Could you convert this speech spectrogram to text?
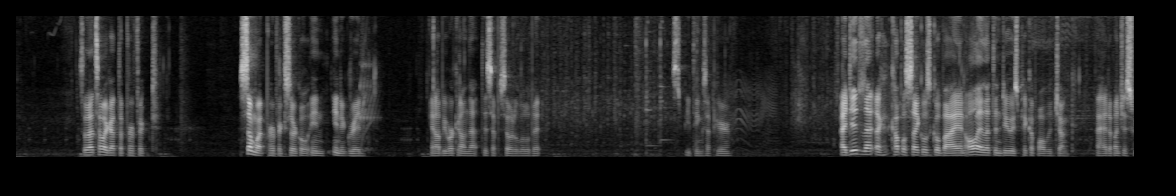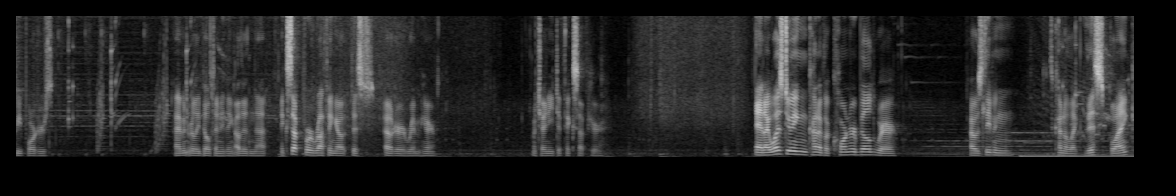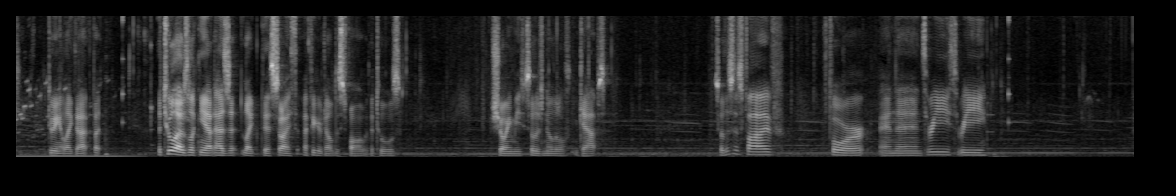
So that's how I got the perfect, somewhat perfect circle in, in a grid. And I'll be working on that this episode a little bit. Speed things up here. I did let a couple cycles go by, and all I let them do is pick up all the junk. I had a bunch of sweep borders. I haven't really built anything other than that, except for roughing out this outer rim here, which I need to fix up here. And I was doing kind of a corner build where I was leaving kind of like this blank, doing it like that, but the tool I was looking at has it like this, so I, I figured I'll just follow what the tools showing me so there's no little gaps. So this is 5, 4, and then 3, 3.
